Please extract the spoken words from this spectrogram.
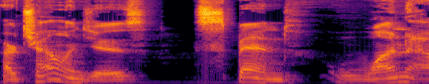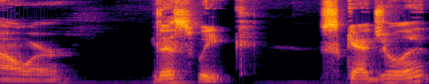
Our challenge is spend one hour this week. Schedule it.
